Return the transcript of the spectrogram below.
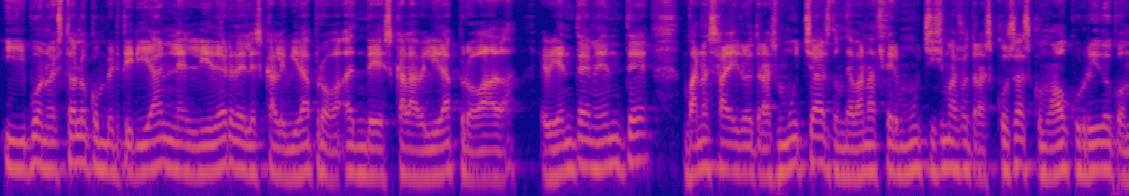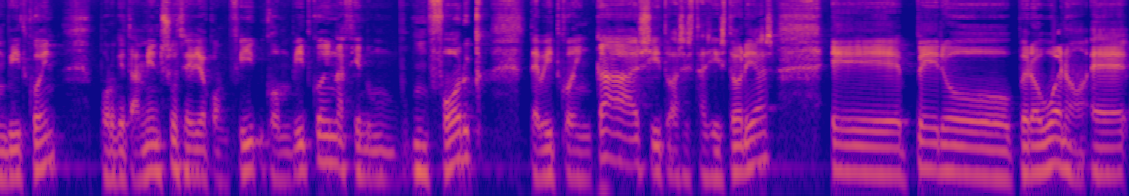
Y bueno, esto lo convertiría en el líder de, la escalabilidad, de escalabilidad probada. Evidentemente, van a salir otras muchas donde van a hacer muchísimas otras cosas, como ha ocurrido con Bitcoin, porque también sucedió con, con Bitcoin, haciendo un, fork de Bitcoin Cash y todas estas historias. Eh, pero, pero bueno, eh,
